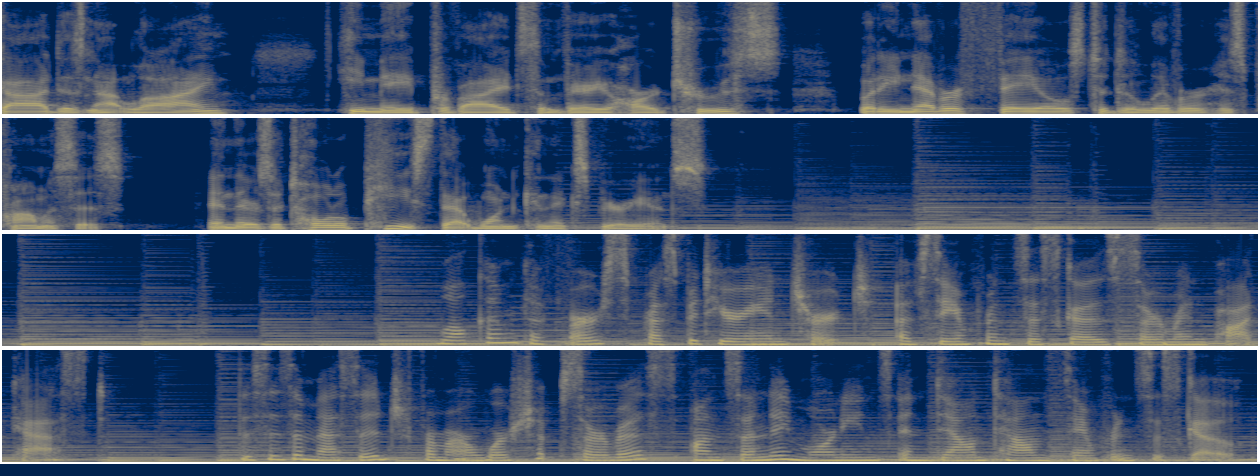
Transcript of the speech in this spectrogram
God does not lie. He may provide some very hard truths, but he never fails to deliver his promises. And there's a total peace that one can experience. Welcome to First Presbyterian Church of San Francisco's Sermon Podcast. This is a message from our worship service on Sunday mornings in downtown San Francisco.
